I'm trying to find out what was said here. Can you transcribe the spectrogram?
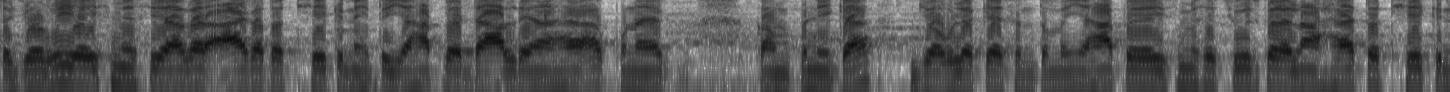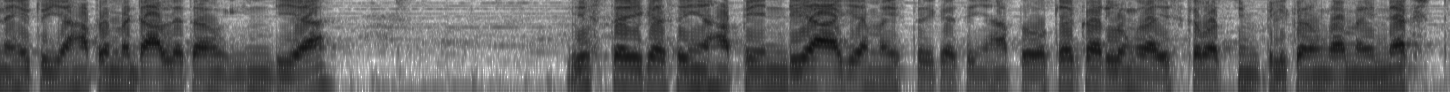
तो जो भी है, इसमें से अगर आएगा तो ठीक, नहीं तो यहाँ पे डाल देना है अपना कंपनी का जॉब लोकेशन तो मैं यहाँ पे इसमें से चूज़ कर लेना है तो ठीक, नहीं तो यहाँ पे मैं डाल देता हूँ इंडिया इस तरीके से यहाँ पे इंडिया आ गया मैं इस तरीके से यहाँ पे ओके कर लूँगा इसके बाद सिंपली करूँगा मैं नेक्स्ट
